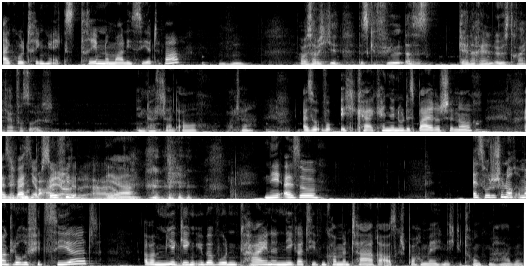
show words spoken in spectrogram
Alkoholtrinken extrem normalisiert war. Mhm. Aber das habe ich das Gefühl, dass es generell in Österreich einfach so ist. In Deutschland auch, oder? Also wo, ich ke- kenne ja nur das Bayerische noch. Also ich Ja, weiß gut, nicht, ob Bayern, so viel. ja, Ja. nee, also es wurde schon auch immer glorifiziert, aber mir Mhm. gegenüber wurden keine negativen Kommentare ausgesprochen, wenn ich nicht getrunken habe.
